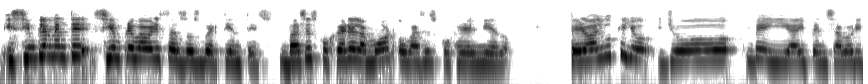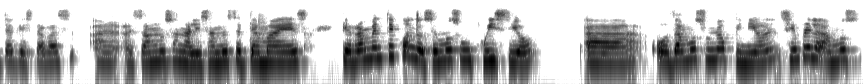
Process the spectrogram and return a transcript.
y, simplemente siempre va a haber estas dos vertientes. Vas a escoger el amor o vas a escoger el miedo. Pero algo que yo, yo veía y pensaba ahorita que estabas, ah, estamos analizando este tema es que realmente cuando hacemos un juicio ah, o damos una opinión, siempre la damos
